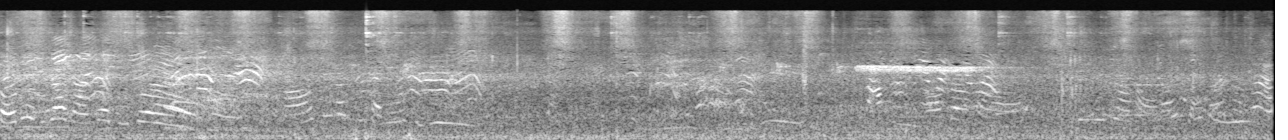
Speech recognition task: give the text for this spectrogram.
走路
